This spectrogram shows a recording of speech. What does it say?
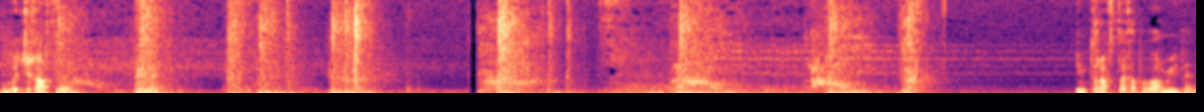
Buradaki kartlı. Aynen. Bizim tarafta kapı var mıydı?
